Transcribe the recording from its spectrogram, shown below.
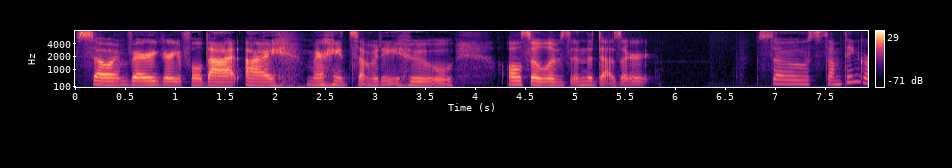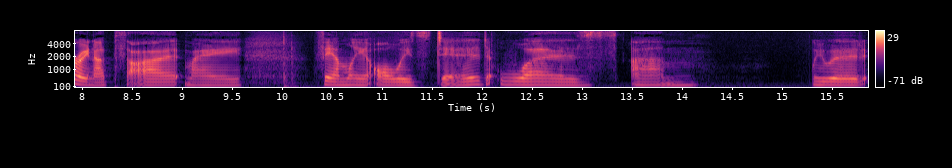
So I'm very grateful that I married somebody who also lives in the desert. So, something growing up that my family always did was um, we would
